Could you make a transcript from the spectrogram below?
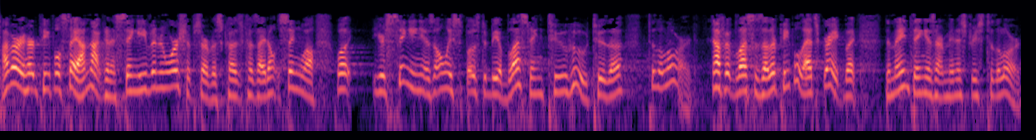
I've already heard people say, I'm not going to sing even in worship service because I don't sing well. Well, your singing is only supposed to be a blessing to who? To the to the Lord. Now, if it blesses other people, that's great. But the main thing is our ministries to the Lord.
